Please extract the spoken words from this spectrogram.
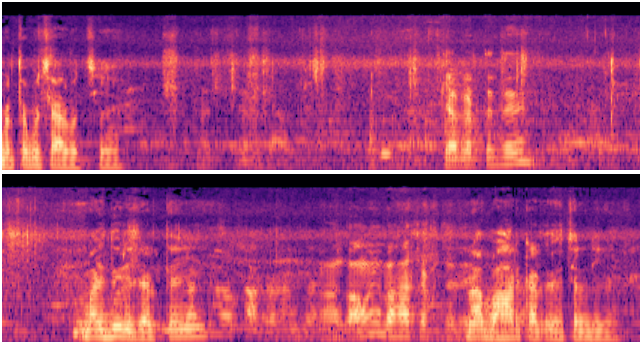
मृतक को चार बच्चे हैं। अच्छा। क्या करते थे? मजदूरी करते हैं। हाँ गाँव में बाहर करते थे। ना बाहर करते थे चंडीगढ़।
